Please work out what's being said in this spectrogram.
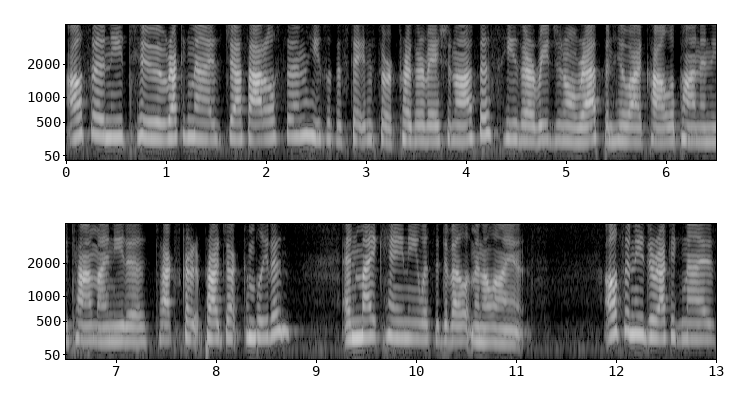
I also need to recognize Jeff Adolphsen. He's with the State Historic Preservation Office. He's our regional rep and who I call upon anytime I need a tax credit project completed. And Mike Haney with the Development Alliance. Also need to recognize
